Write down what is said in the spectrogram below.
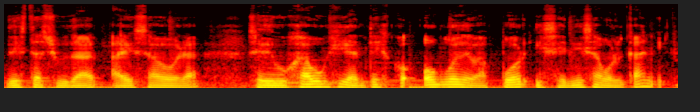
de esta ciudad a esa hora, se dibujaba un gigantesco hongo de vapor y ceniza volcánica.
